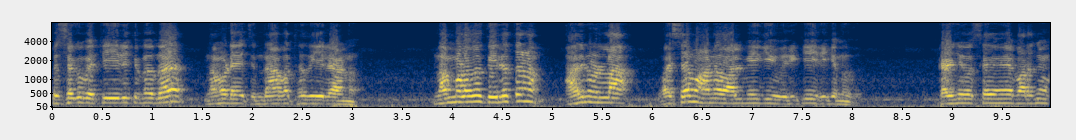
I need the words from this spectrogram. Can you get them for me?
പിശക് പറ്റിയിരിക്കുന്നത് നമ്മുടെ ചിന്താപദ്ധതിയിലാണ്. നമ്മളത് തിരുത്തണം. അതിനുള്ള വശമാണ് വാൽമീകി ഒരുക്കിയിരിക്കുന്നത്. കഴിഞ്ഞ ദിവസമേ പറഞ്ഞു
